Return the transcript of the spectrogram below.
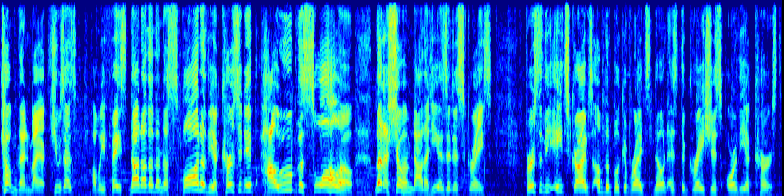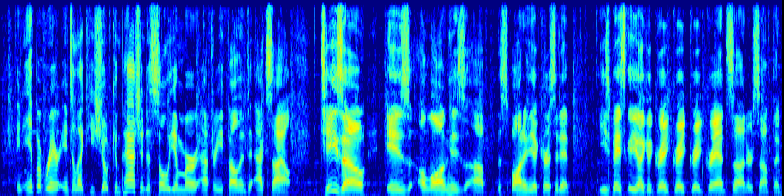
Come then, my accusers, for we face none other than the spawn of the accursed imp, Haub the Swallow. Let us show him now that he is a disgrace. First of the eight scribes of the Book of Rites, known as the Gracious or the Accursed, an imp of rare intellect, he showed compassion to Solium Mur after he fell into exile. Tizo is along his uh, the spawn of the accursed imp. He's basically like a great great great grandson or something.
